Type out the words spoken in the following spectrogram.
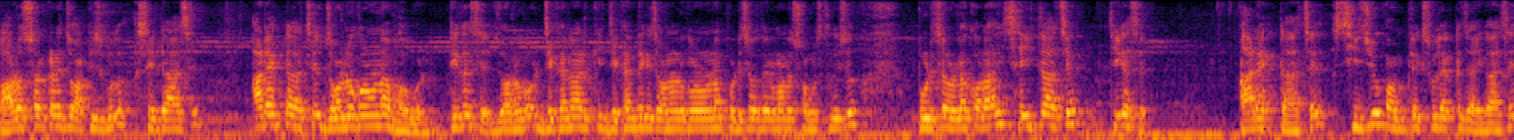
ভারত সরকারের যে অফিসগুলো সেটা আছে। আর একটা আছে জনগণনা ভবন, ঠিক আছে? জন যেখানে আর কি, যেখান থেকে জনগণনা পরিষদের মানে সমস্ত কিছু পরিচালনা করা হয়, সেইটা আছে, ঠিক আছে? আর একটা আছে, সিজিও কমপ্লেক্স বলে একটা জায়গা আছে,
